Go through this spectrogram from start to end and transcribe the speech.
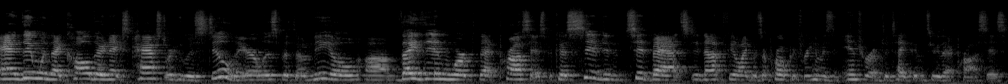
And then when they called their next pastor, who was still there, Elizabeth O'Neill, um, they then worked that process because Sid, Sid Batts did not feel like it was appropriate for him as an interim to take them through that process.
